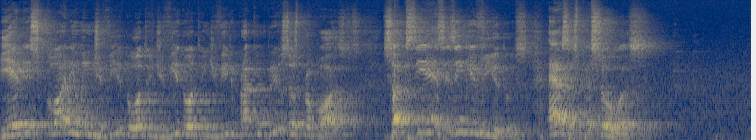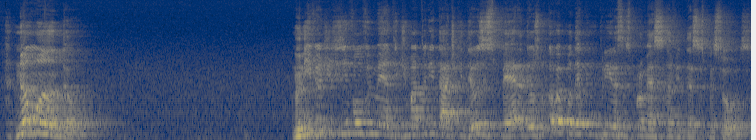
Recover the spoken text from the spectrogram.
E Ele escolhe um indivíduo, outro indivíduo, outro indivíduo para cumprir os seus propósitos. Só que se esses indivíduos, essas pessoas, não andam no nível de desenvolvimento e de maturidade que Deus espera, Deus nunca vai poder cumprir essas promessas na vida dessas pessoas.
